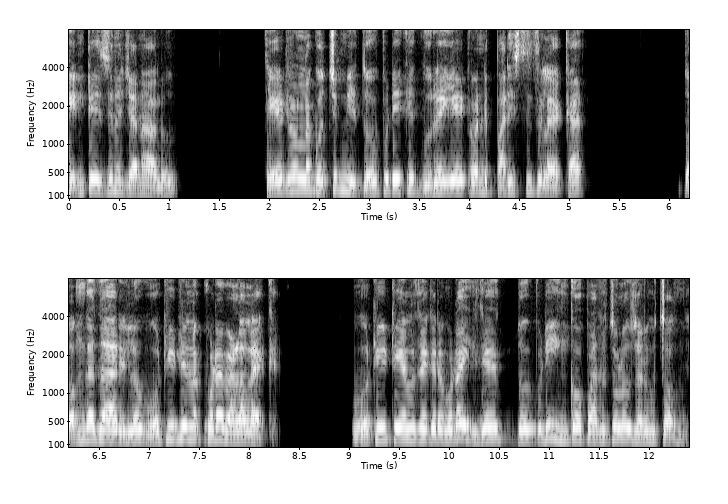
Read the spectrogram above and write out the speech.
గెంటేసిన జనాలు థియేటర్లకు వచ్చి మీ దోపిడీకి గురయ్యేటువంటి పరిస్థితి లేక దొంగదారిలో ఓటీటీలకు కూడా వెళ్ళలేక ఓటీటీల దగ్గర కూడా ఇదే దోపిడీ ఇంకో పద్ధతిలో జరుగుతోంది.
